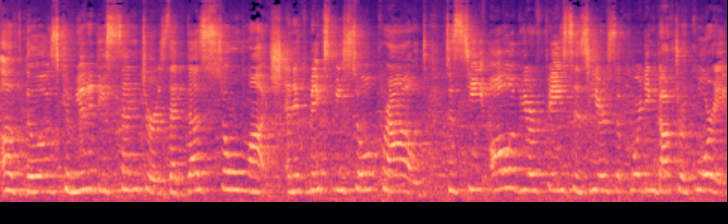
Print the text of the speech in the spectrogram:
of those community centers that does so much and it makes me so proud to see all of your faces here supporting Dr. Corey.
